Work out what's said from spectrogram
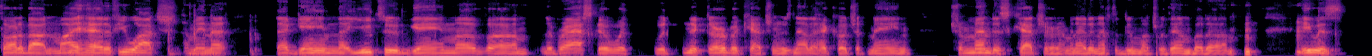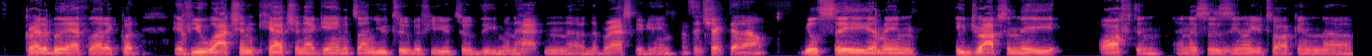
thought about in my head. If you watch, I mean, that, that game, that YouTube game of um, Nebraska with, with Nick Derba catching, who's now the head coach at Maine tremendous catcher. I mean, I didn't have to do much with him, but um, he was incredibly athletic. But if you watch him catch in that game, it's on YouTube. If you YouTube the Manhattan uh, Nebraska game, I have to check that out. You'll see. I mean, he drops a knee often, and this is you know you're talking uh,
